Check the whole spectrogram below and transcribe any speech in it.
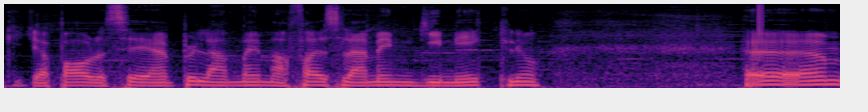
Quelque part, c'est un peu la même affaire, c'est la même gimmick. Là. Euh,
